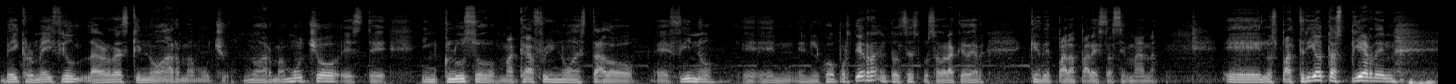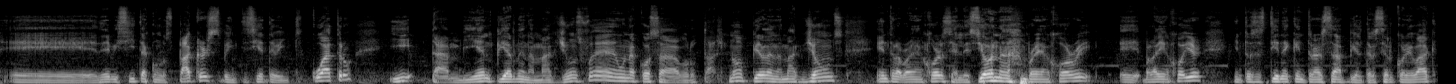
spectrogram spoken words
Baker Mayfield, la verdad es que no arma mucho, no arma mucho, este, incluso McCaffrey no ha estado eh, fino eh, en, el juego por tierra, entonces pues habrá que ver qué depara para esta semana. Eh, los Patriotas pierden eh, de visita con los Packers 27-24 y también pierden a Mac Jones. Fue una cosa brutal, ¿no? Pierden a Mac Jones, entra Brian Hoyer, se lesiona Brian Horry eh, Brian Hoyer. Y entonces tiene que entrar y el tercer coreback,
